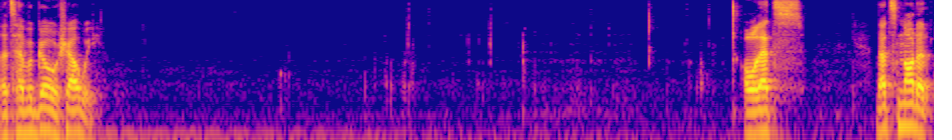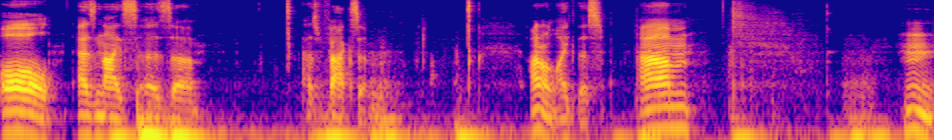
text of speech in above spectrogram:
let's have a go, shall we? Oh, that's that's not at all as nice as uh, as Faxe. I don't like this. Um, hmm.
